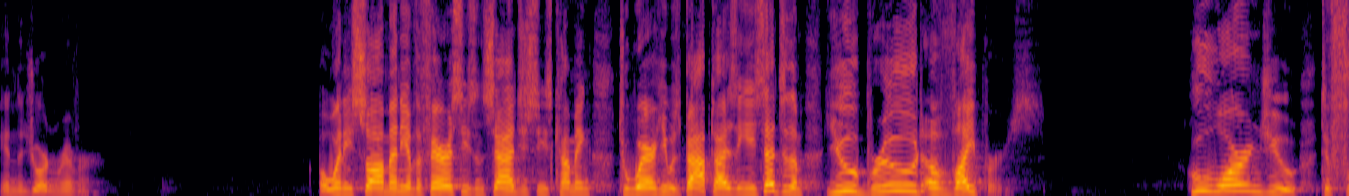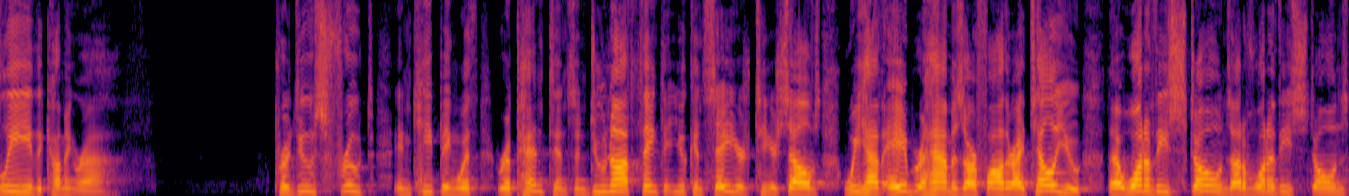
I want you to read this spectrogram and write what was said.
in the Jordan River. But when he saw many of the Pharisees and Sadducees coming to where he was baptizing, he said to them, You brood of vipers, who warned you to flee the coming wrath? Produce fruit in keeping with repentance. And do not think that you can say to yourselves, We have Abraham as our father. I tell you that one of these stones, out of one of these stones,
